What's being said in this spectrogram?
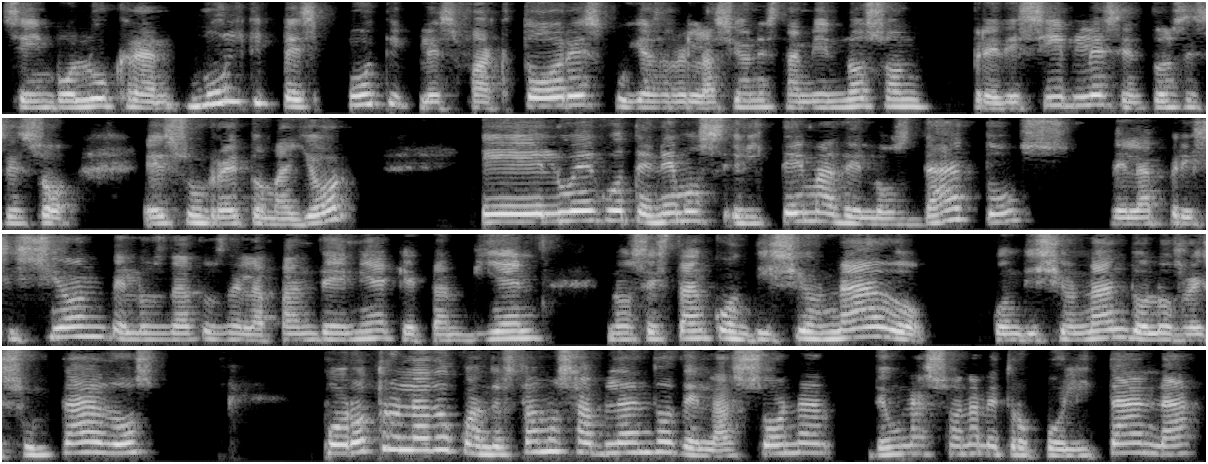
se involucran múltiples, múltiples factores cuyas relaciones también no son predecibles, entonces eso es un reto mayor. Eh, luego tenemos el tema de los datos, de la precisión de los datos de la pandemia que también nos están condicionado, condicionando los resultados. Por otro lado, cuando estamos hablando de la zona, de una zona metropolitana,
